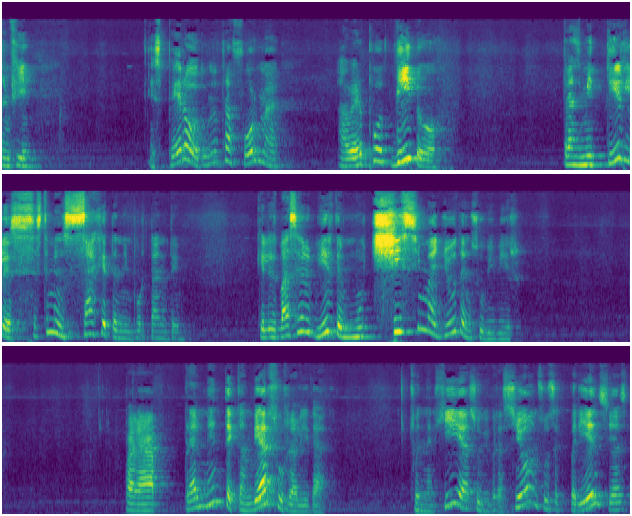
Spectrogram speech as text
En fin, espero de una otra forma haber podido transmitirles este mensaje tan importante que les va a servir de muchísima ayuda en su vivir para realmente cambiar su realidad, su energía, su vibración, sus experiencias,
